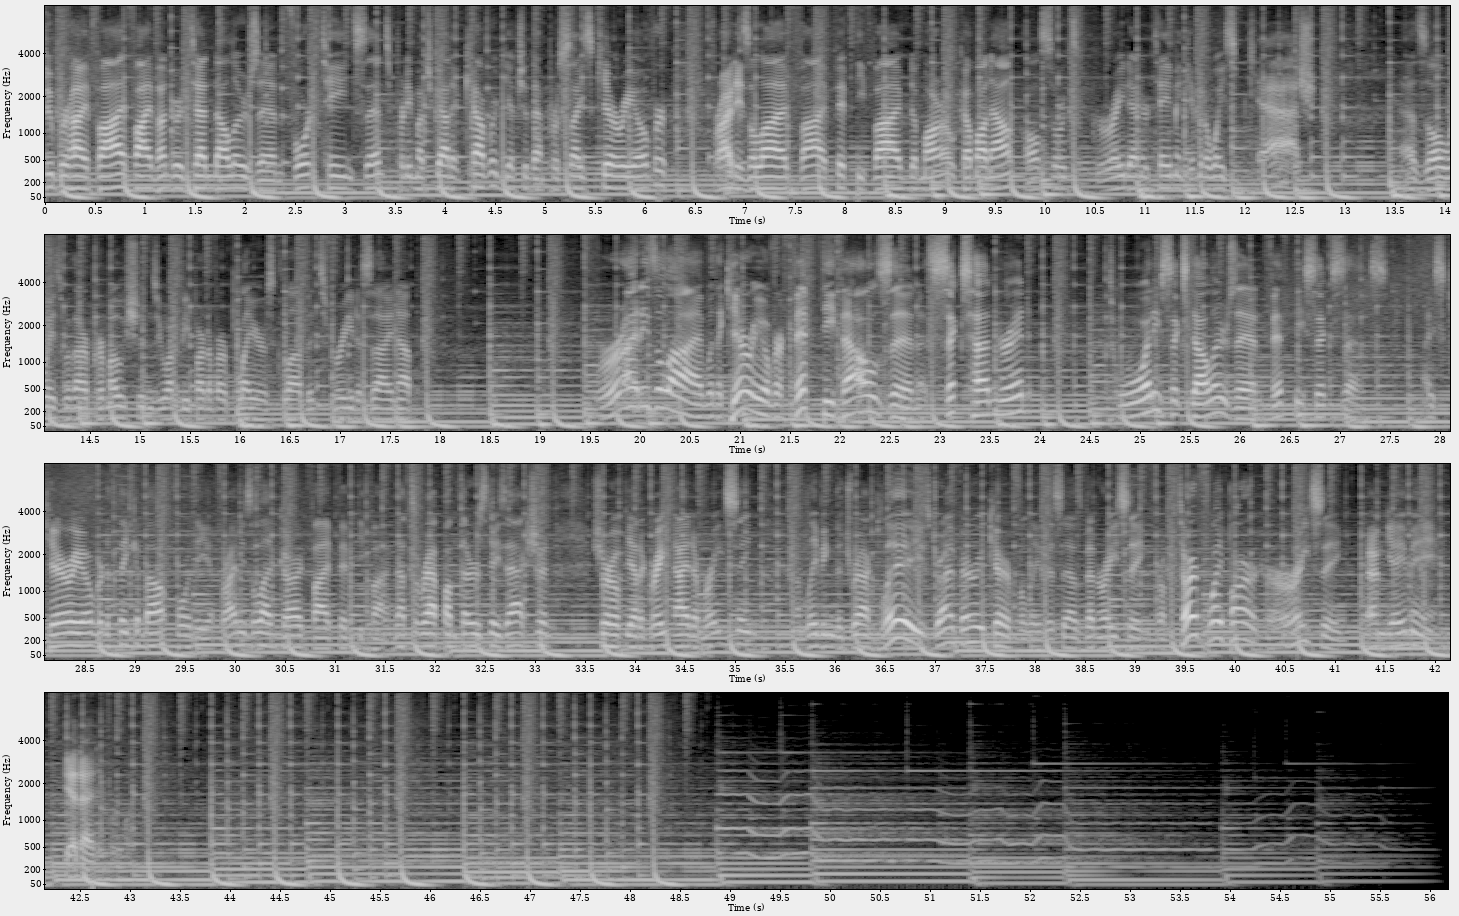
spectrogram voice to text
Super high five, $510.14. Pretty much got it covered. Get you that precise carryover. Friday's Alive, 555 tomorrow. Come on out. All sorts of great entertainment, giving away some cash. As always, with our promotions, you want to be part of our Players Club. It's free to sign up. Friday's Alive with a carryover $50,626.56. Nice carryover to think about for the Fridays Alive card 555. That's a wrap on Thursday's action. Sure hope you had a great night of racing. When leaving the track, please drive very carefully. This has been Racing from Turfway Park Racing and Gaming. Good night, everyone.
